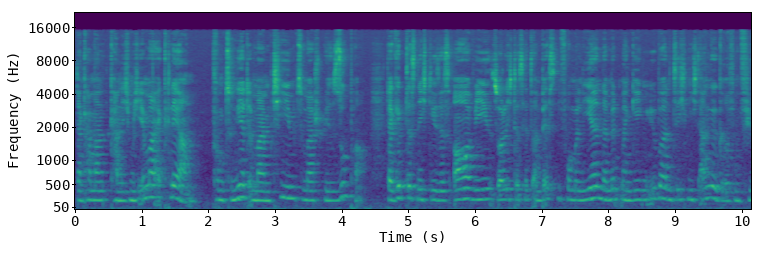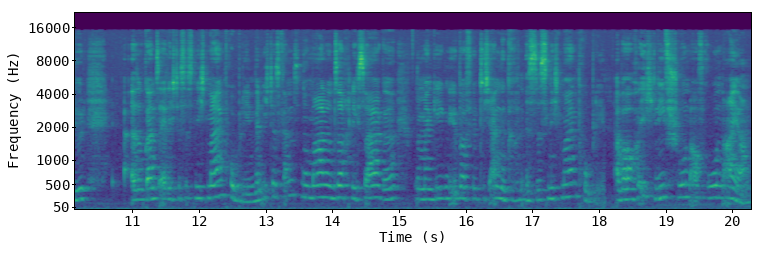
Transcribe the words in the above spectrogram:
Dann kann, man, kann ich mich immer erklären. Funktioniert in meinem Team zum Beispiel super. Da gibt es nicht dieses, oh, wie soll ich das jetzt am besten formulieren, damit mein Gegenüber sich nicht angegriffen fühlt. Also ganz ehrlich, das ist nicht mein Problem. Wenn ich das ganz normal und sachlich sage und mein Gegenüber fühlt sich angegriffen, ist das nicht mein Problem. Aber auch ich lief schon auf rohen Eiern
